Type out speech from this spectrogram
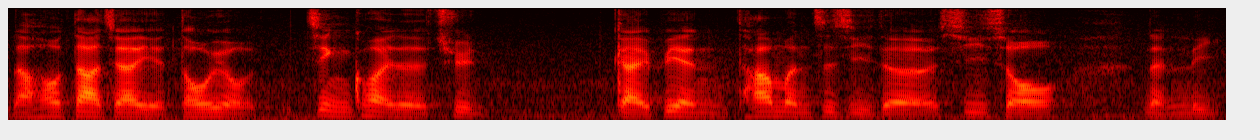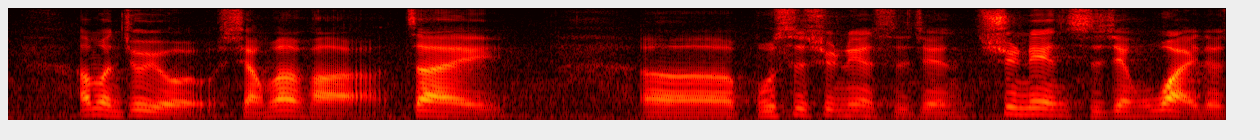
然后大家也都有尽快的去改变他们自己的吸收能力，他们就有想办法在呃不是训练时间，训练时间外的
